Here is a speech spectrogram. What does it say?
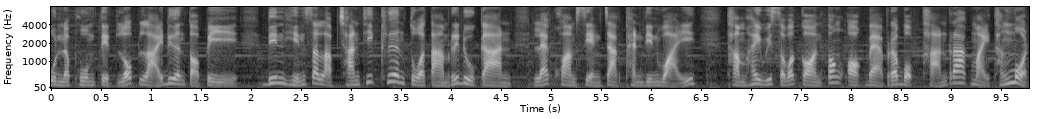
อุณหภูมิติดลบหลายเดือนต่อปี ดินหินสลับชั้นที่เคลื่อนตัวตามฤดูกาล และความเสี่ยงจากแผ่นดินไหว ทำให้วิศวกรต้องออกแบบระบบฐานรากใหม่ทั้งหมด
